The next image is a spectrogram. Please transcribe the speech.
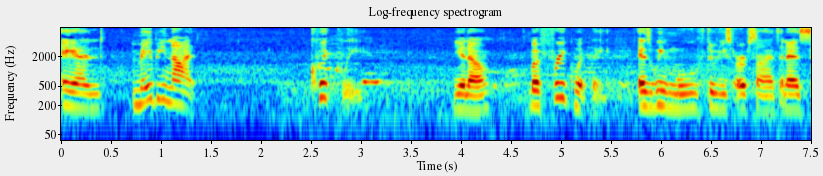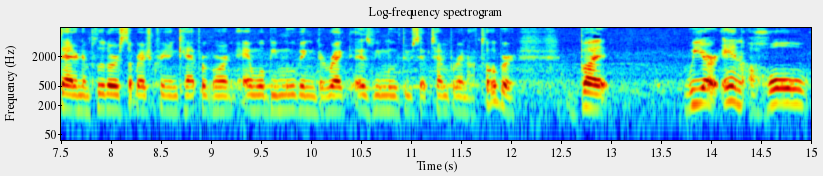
And maybe not quickly, you know, but frequently as we move through these earth signs and as Saturn and Pluto are still retrograde in Capricorn and we'll be moving direct as we move through September and October. But we are in a whole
